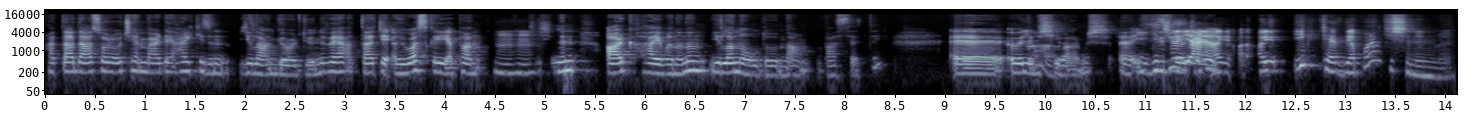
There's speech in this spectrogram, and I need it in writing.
Hatta daha sonra o çemberde herkesin yılan gördüğünü ve hatta şey, ayahuasca'yı yapan hı hı. kişinin ark hayvanının yılan olduğundan bahsettik. Eee, öyle bir şey varmış. Eee, ilginç Sizce yani ay ay ilk kez yapan kişinin mi?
